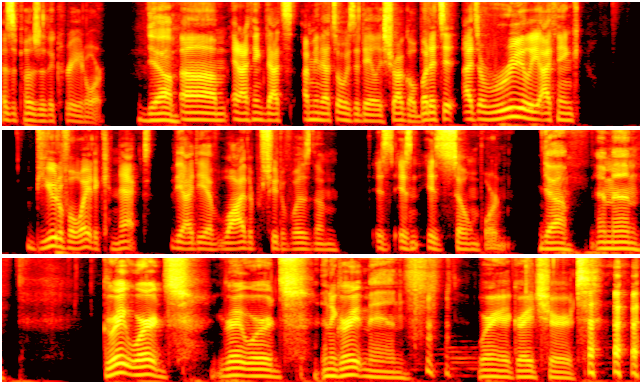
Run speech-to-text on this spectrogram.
as opposed to the creator. Yeah Um and I think that's I mean that's always a daily struggle, but it's a, it's a really I think beautiful way to connect the idea of why the pursuit of wisdom is is is so important. Yeah, amen. Great words, great words, and a great man wearing a great shirt. I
